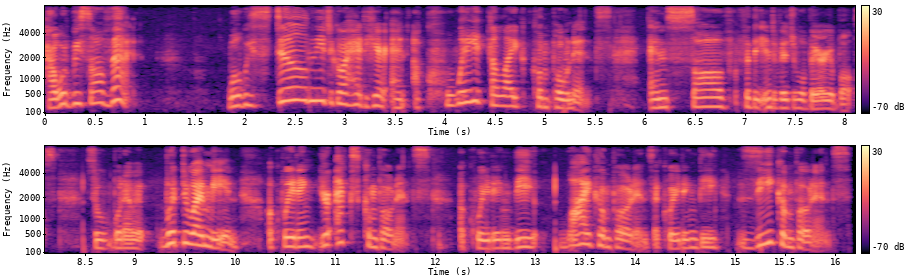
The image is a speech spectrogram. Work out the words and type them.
How would we solve that? Well, we still need to go ahead here and equate the like components and solve for the individual variables. So what, I, what do I mean? Equating your x components, equating the y components, equating the z components.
